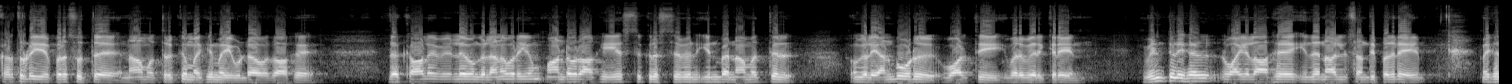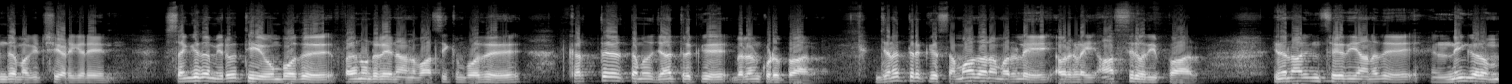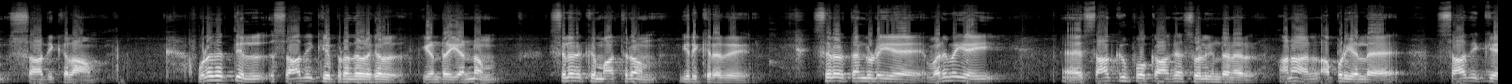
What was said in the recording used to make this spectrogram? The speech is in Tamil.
கருத்துடைய பரிசுத்த நாமத்திற்கு மகிமை உண்டாவதாக. இந்த காலை வேளை உங்கள் அனைவரையும் ஆண்டவராக இயேசு கிறிஸ்துவின் இன்ப நாமத்தில் உங்களை அன்போடு வாழ்த்தி வரவேற்கிறேன். விண்துளிகள் வாயிலாக இந்த நாளில் சந்திப்பதிலே மிகுந்த மகிழ்ச்சி அடைகிறேன். சங்கீதம் இருபத்தி ஒம்பது பதினொன்றிலே நான் வாசிக்கும்போது கர்த்தர் தமது ஜனத்திற்கு பலன் கொடுப்பார். ஜனத்திற்கு சமாதானம் அருளி அவர்களை ஆசீர்வதிப்பார். இந்த நாளின் செய்தியானது நீங்களும் சாதிக்கலாம். உலகத்தில் சாதிக்க பிறந்தவர்கள் என்ற எண்ணம் சிலருக்கு மாத்திரம் இருக்கிறது. சிலர் தங்களுடைய வறுமையை சாக்கு போக்காக சொல்கின்றனர். ஆனால் அப்படி அல்ல சாதிக்க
